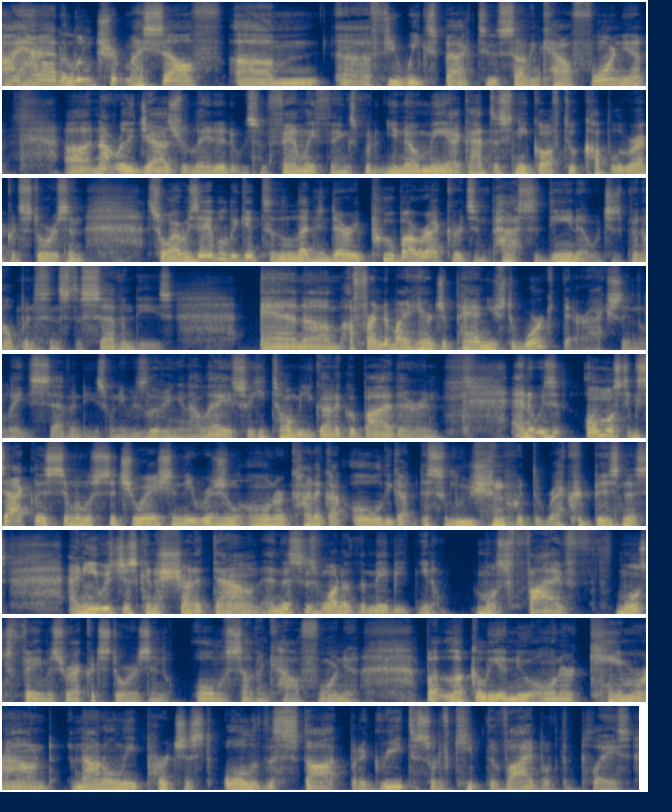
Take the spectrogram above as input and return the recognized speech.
I had a little trip myself um, a few weeks back to Southern California. Uh, not really jazz related; it was some family things. But you know me, I got to sneak off to a couple of record stores, and so I was able to get to the legendary Poo-Bah Records in Pasadena, which has been open since the '70s. And um, a friend of mine here in Japan used to work there actually in the late 70s when he was living in LA. So he told me you got to go by there. And and it was almost exactly a similar situation. The original owner kind of got old. He got disillusioned with the record business and he was just going to shut it down. And this is one of the maybe, you know, most five most famous record stores in all of Southern California. But luckily, a new owner came around, not only purchased all of the stock, but agreed to sort of keep the vibe of the place.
